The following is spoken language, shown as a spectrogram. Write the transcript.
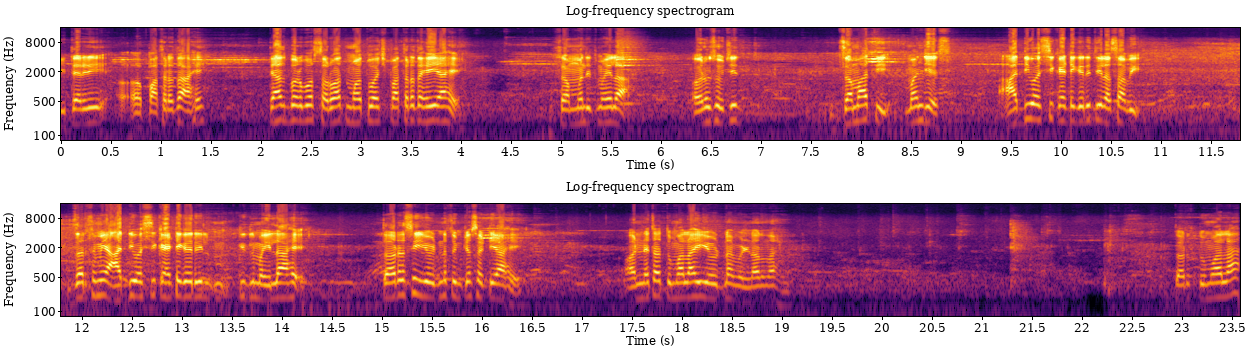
इत्यादी पात्रता आहे. त्याचबरोबर सर्वात महत्त्वाची पात्रता ही आहे. संबंधित महिला अनुसूचित जमाती म्हणजेच आदिवासी कॅटेगरीतील असावी. जर तुम्ही आदिवासी कॅटेगरीतील महिला आहे तरच ही योजना तुमच्यासाठी आहे. अन्यथा तुम्हाला ही योजना मिळणार नाही. तर तुम्हाला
